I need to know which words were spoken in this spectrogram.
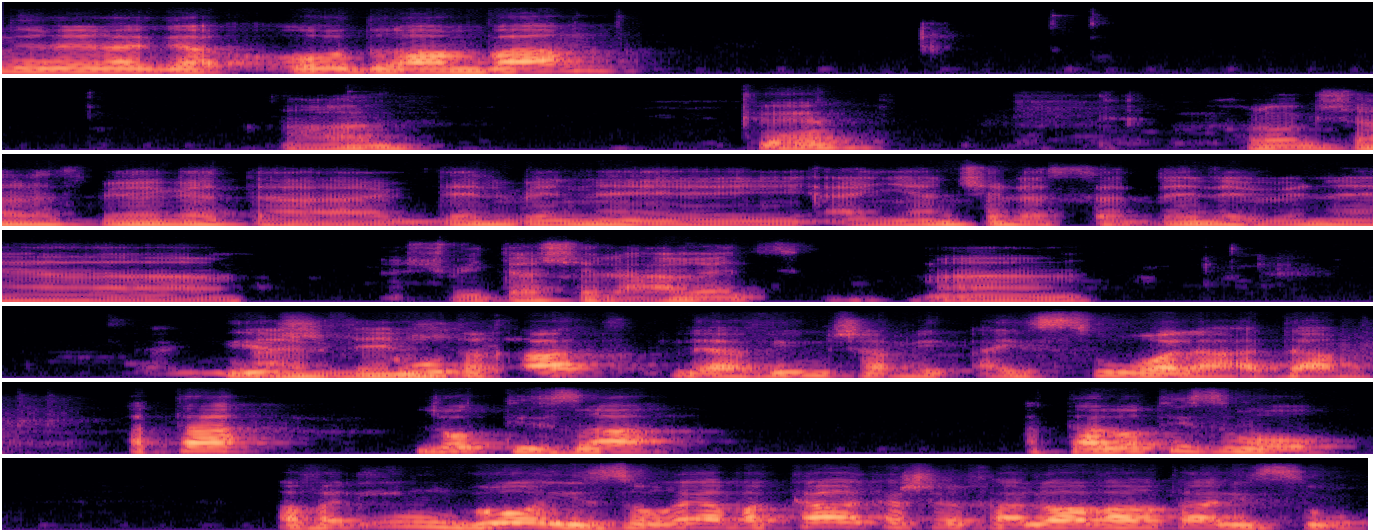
נראה רגע עוד רמב"ם. הרב? כן. יכול בבקשה להסביר רגע את ההבדל בין אה, העניין של השדה לבין השביתה של הארץ? מה... יש אפשרות אחת להבין שהאיסור על האדם. אתה לא תזרע, אתה לא תזמור, אבל אם גוי זורע בקרקע שלך, לא עברת על איסור.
